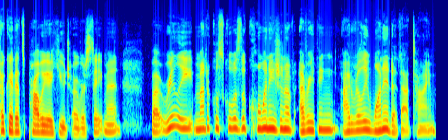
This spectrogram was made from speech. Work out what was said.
Okay, that's probably a huge overstatement, but really, medical school was the culmination of everything I really wanted at that time.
